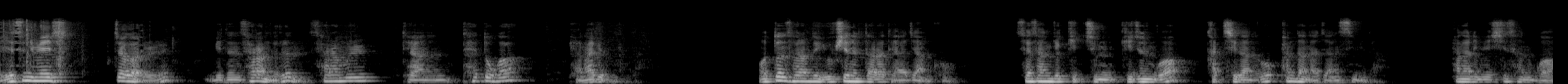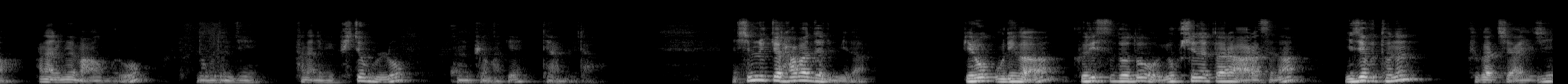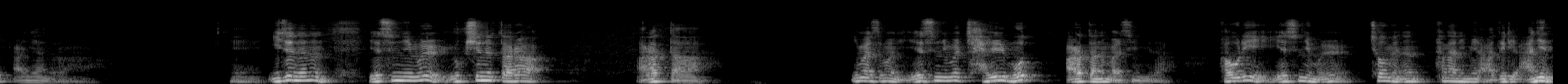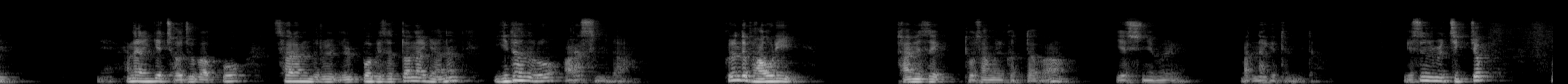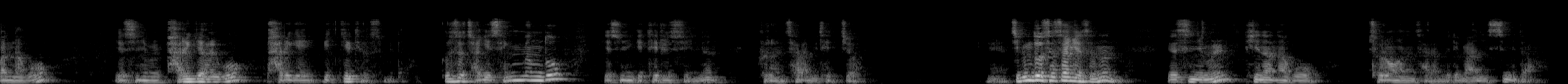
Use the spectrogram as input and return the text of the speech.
예수님의 십자가를 믿은 사람들은 사람을 대하는 태도가 변하게 됩니다. 어떤 사람도 육신을 따라 대하지 않고 세상적 기준, 기준과 가치관으로 판단하지 않습니다. 하나님의 시선과 하나님의 마음으로 누구든지 하나님의 피조물로 공평하게 대합니다. 16절 하반절입니다. 비록 우리가 그리스도도 육신을 따라 알았으나 이제부터는 그같이 알지 아니하노라. 예, 이전에는 예수님을 육신을 따라 알았다. 이 말씀은 예수님을 잘못 알았다는 말씀입니다. 바울이 예수님을 처음에는 하나님의 아들이 아닌 예, 하나님께 저주받고 사람들을 율법에서 떠나게 하는 이단으로 알았습니다. 그런데 바울이 담에색 도상을 걷다가 예수님을 만나게 됩니다. 예수님을 직접 만나고 예수님을 바르게 알고 바르게 믿게 되었습니다. 그래서 자기 생명도 예수님께 드릴 수 있는 그런 사람이 됐죠. 예, 지금도 세상에서는 예수님을 비난하고 조롱하는 사람들이 많이 있습니다.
